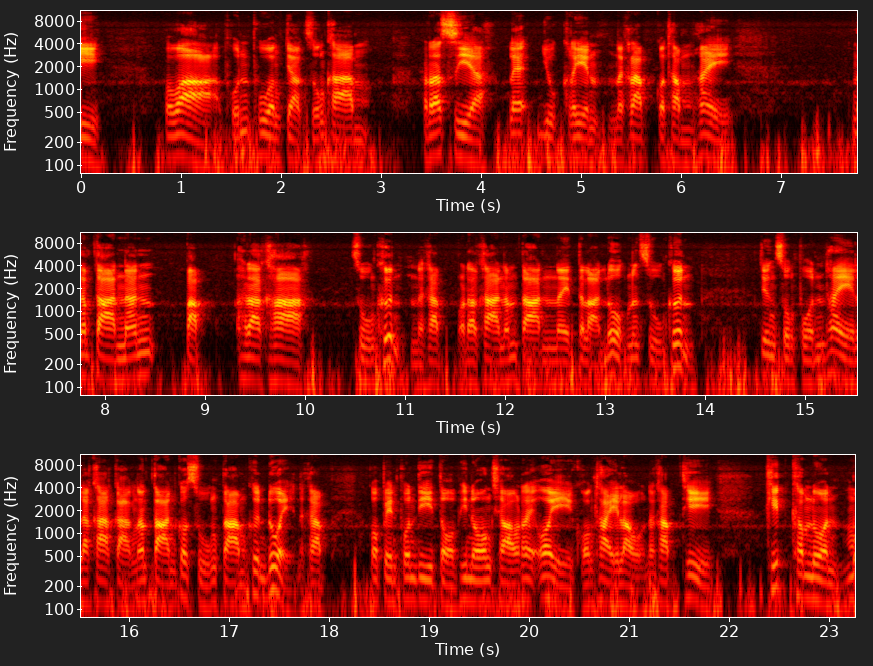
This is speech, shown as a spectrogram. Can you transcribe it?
ดี เพราะว่าผลพวงจากสงคราม รัสเซียและยูเครนนะครับ ก็ทำให้น้ำตาลนั้นปรับราคาสูงขึ้นนะครับ ราคาน้ำตาลในตลาดโลกนั้นสูงขึ้น จึงส่งผลให้ราคากากน้ำตาลก็สูงตามขึ้นด้วยนะครับ ก็เป็นผลดีต่อพี่น้องชาวไร่อ้อยของไทยเรานะครับ ที่คิดคำนวณโม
